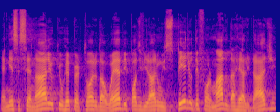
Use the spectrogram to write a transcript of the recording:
É nesse cenário que o repertório da web pode virar um espelho deformado da realidade,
